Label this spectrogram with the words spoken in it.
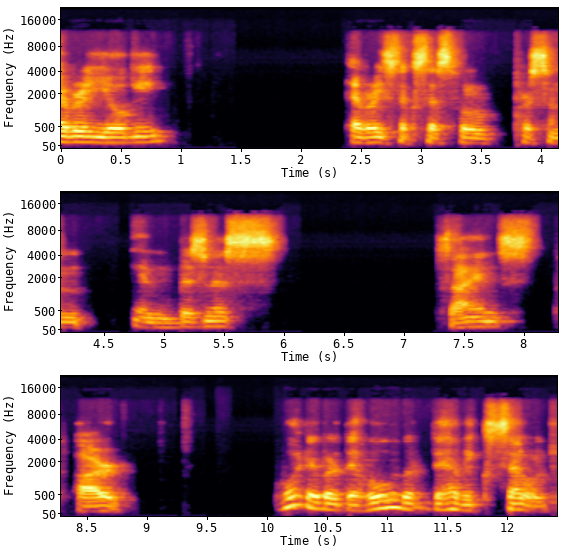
Every yogi, every successful person in business, science, art, whatever they, whoever they have excelled,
